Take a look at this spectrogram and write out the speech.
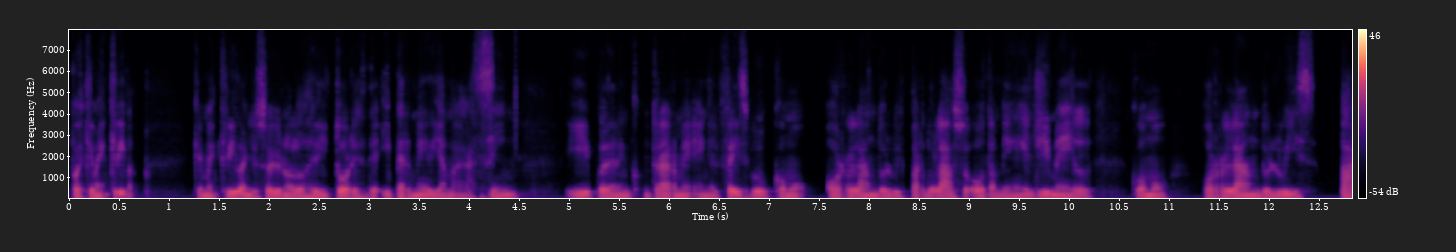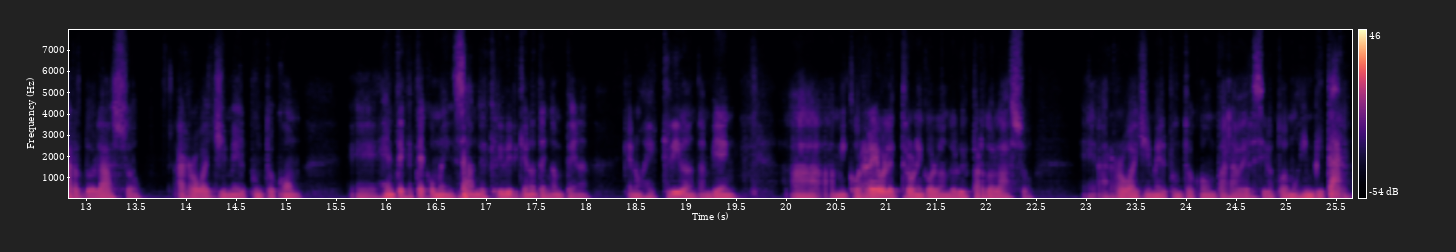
pues que me escriban, que me escriban. Yo soy uno de los editores de Hipermedia Magazine y pueden encontrarme en el Facebook como Orlando Luis Pardolazo o también en el Gmail como Orlando Luis Pardolazo arroba gmail.com. Eh, gente que esté comenzando a escribir, que no tengan pena, que nos escriban también a, a mi correo electrónico Orlando Luis Pardolazo eh, arroba gmail.com para ver si los podemos invitar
